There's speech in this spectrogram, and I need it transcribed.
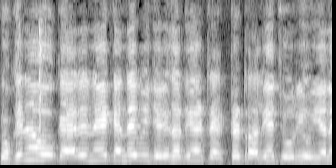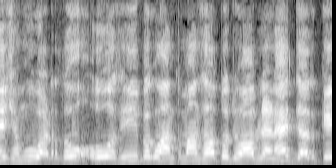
ਕਿਉਂਕਿ ਨਾ ਉਹ ਕਹਿ ਰਹੇ ਨੇ ਕਹਿੰਦੇ ਵੀ ਜਿਹੜੀ ਸਾਡੀਆਂ ਟਰੈਕਟਰ ਟਰਾਲੀਆਂ ਚੋਰੀ ਹੋਈਆਂ ਨੇ ਸ਼ੰਭੂ ਬਾਰਡਰ ਤੋਂ ਉਹ ਅਸੀਂ ਭਗਵੰਤ ਮਾਨ ਸਾਹਿਬ ਤੋਂ ਜਵਾਬ ਲੈਣਾ ਹੈ ਜਦ ਕਿ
